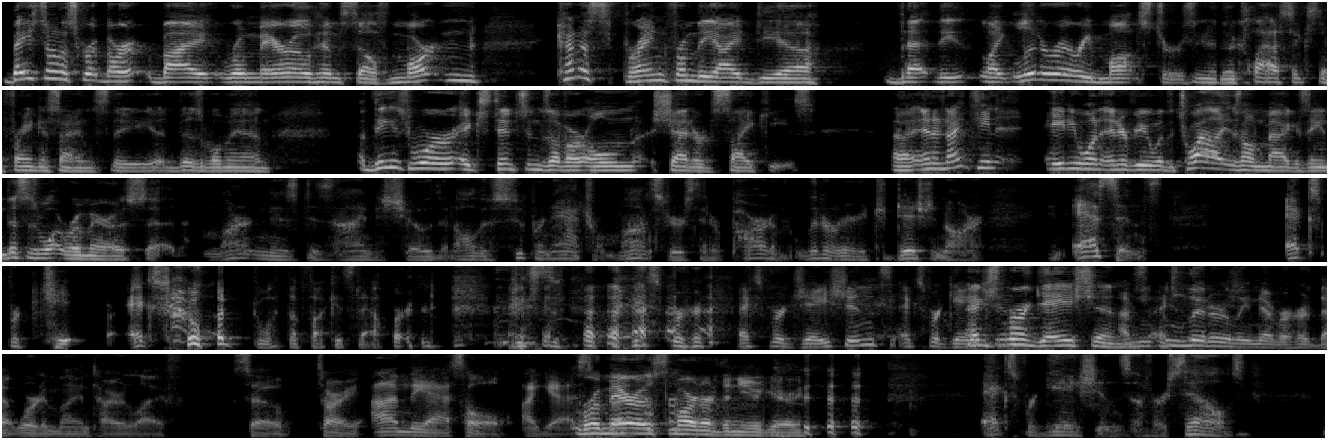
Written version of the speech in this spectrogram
Based on a script by, Romero himself, Martin kind of sprang from the idea that the like literary monsters, you know, the classics, the Frankenstein's, the Invisible Man, these were extensions of our own shattered psyches. Uh, in a 1981 interview with the Twilight Zone magazine, this is what Romero said. Martin is designed to show that all the supernatural monsters that are part of the literary tradition are, in essence, expert ex what what the fuck is that word? Ex, exper, expurgations, expurgations. Expurgations. I've literally never heard that word in my entire life. So sorry, I'm the asshole, I guess. Romero's smarter than you, Gary. expurgations of ourselves.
